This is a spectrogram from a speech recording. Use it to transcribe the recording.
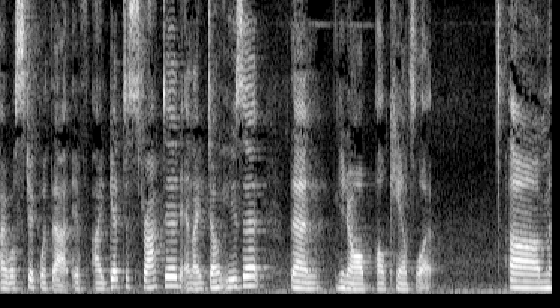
I will stick with that. If I get distracted and I don't use it, then you know I'll, I'll cancel it. Um,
